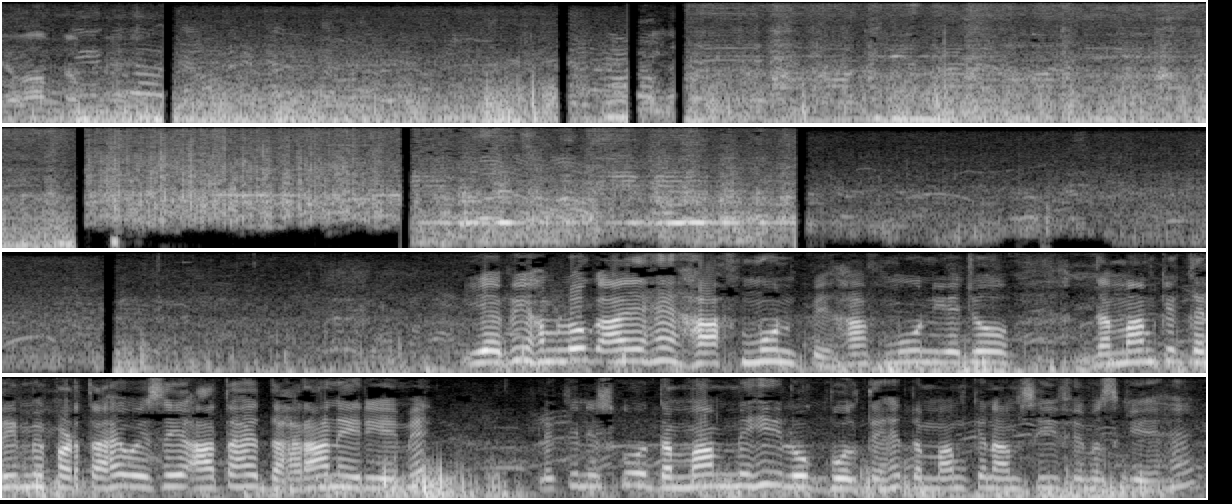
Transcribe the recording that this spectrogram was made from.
जवाब ये अभी हम लोग आए हैं हाफ़ मून पे। हाफ़ मून ये जो दम्माम के करीब में पड़ता है वैसे आता है दहरान एरिया में। लेकिन इसको दम्माम में ही लोग बोलते हैं। दम्माम के नाम से ही फ़ेमस किए हैं।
